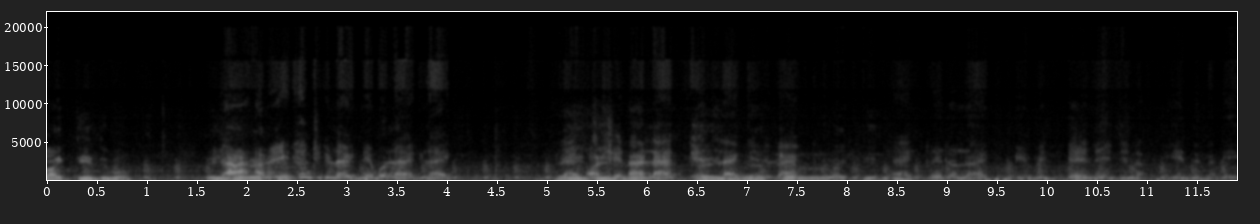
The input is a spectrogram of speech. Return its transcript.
লাইক দিয়ে দিব। এই যে আমি এখান থেকে লাইক নেব লাইক লাইক এই লাইক যে লাইক লাইক লাইক লাইক দিয়ে দিব। লাইক দিলে লাইক এই বি- এই নেই দিনা এই দিনা এই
